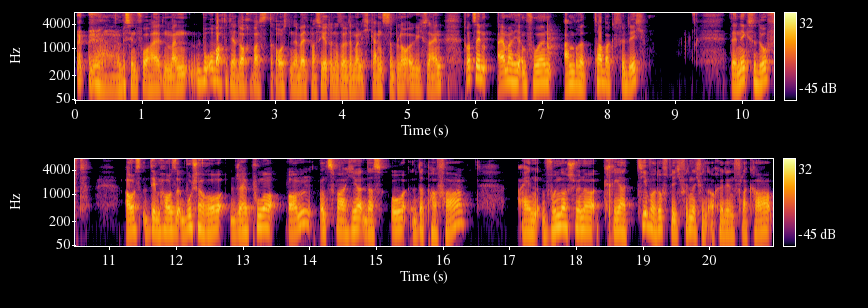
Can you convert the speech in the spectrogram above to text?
ein bisschen vorhalten. Man beobachtet ja doch, was draußen in der Welt passiert und da sollte man nicht ganz so blauäugig sein. Trotzdem einmal hier empfohlen, Ambre Tabak für dich. Der nächste Duft aus dem Hause Boucheron Jaipur Homme und zwar hier das Eau de Parfum. Ein wunderschöner, kreativer Duft, wie ich finde. Ich finde auch hier den Flakon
